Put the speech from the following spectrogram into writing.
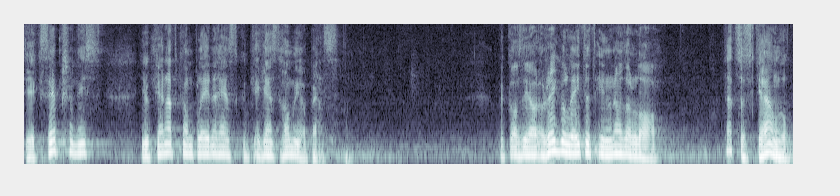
The exception is you cannot complain against, against homeopaths because they are regulated in another law. That's a scandal.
